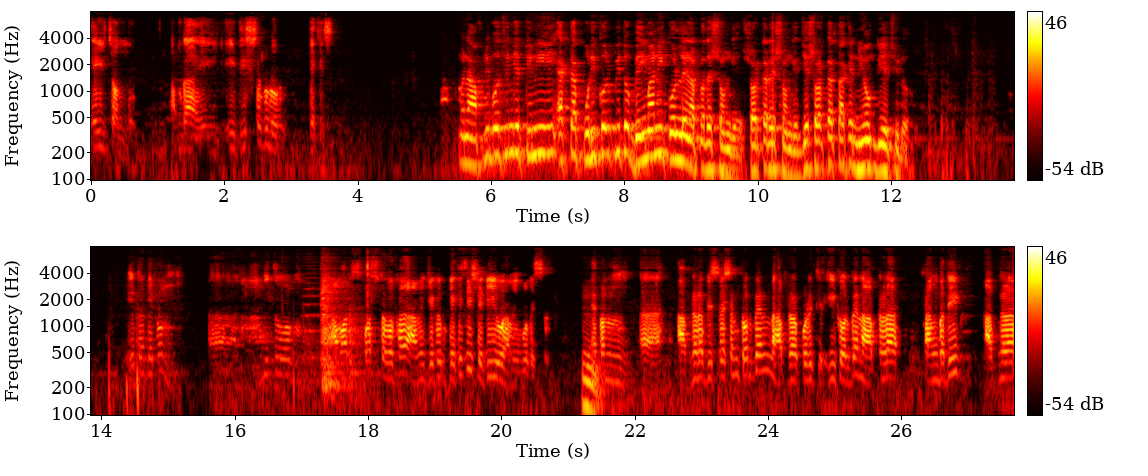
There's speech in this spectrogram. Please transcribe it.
এই চলল। আমরা এই এই দৃশ্যগুলো দেখেছি। মানে আপনি বলছেন যে তিনি একটা পরিকল্পিত বেইমানি করলেন আপনাদের সঙ্গে সরকারের সঙ্গে যে সরকার তাকে নিয়োগ দিয়েছিল। এটা দেখুন আমি তো আমার স্পষ্ট কথা আমি যেটুকু দেখেছি সেটিও আমি বলেছি। এখন আপনারা বিশ্লেষণ করবেন আপনারা ই করবেন আপনারা সাংবাদিক আপনারা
